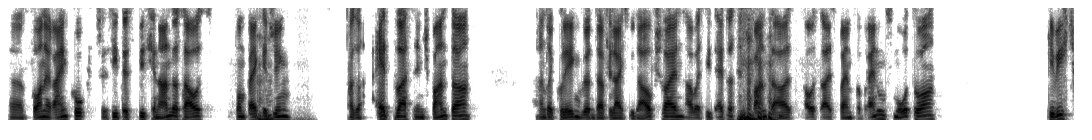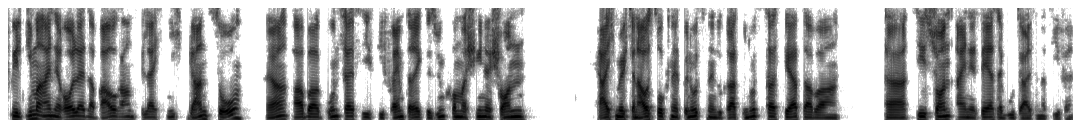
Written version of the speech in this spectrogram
äh, vorne reinguckt, sieht es ein bisschen anders aus vom Packaging. Mhm. Also etwas entspannter. Andere Kollegen würden da vielleicht wieder aufschreien, aber es sieht etwas entspannter aus als beim Verbrennungsmotor. Gewicht spielt immer eine Rolle, der Bauraum vielleicht nicht ganz so, ja, aber grundsätzlich ist die fremddirekte Synchromaschine schon, ja, ich möchte den Ausdruck nicht benutzen, den du gerade benutzt hast, Gerd, aber äh, sie ist schon eine sehr, sehr gute Alternative.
